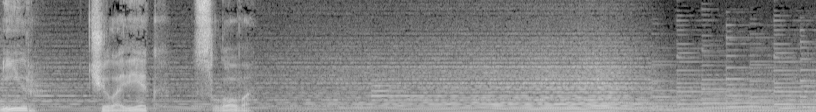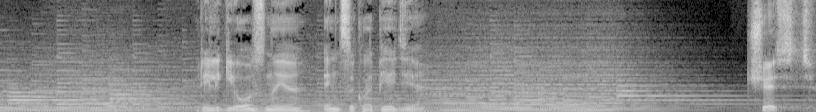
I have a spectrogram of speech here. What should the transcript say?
Мир, человек, слово. Религиозная энциклопедия. Честь.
